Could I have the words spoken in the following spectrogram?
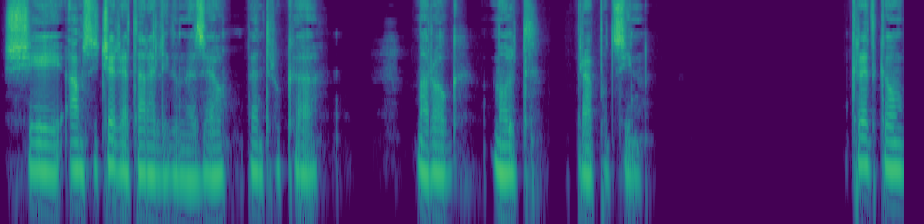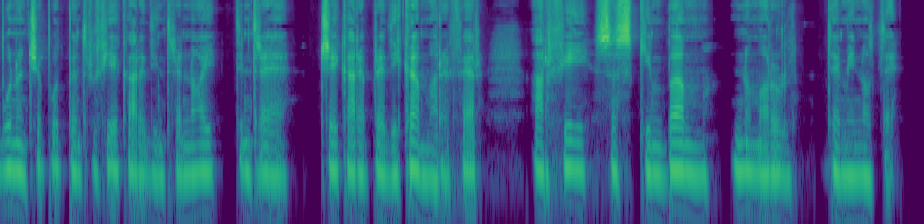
Și am să cer iertare lui Dumnezeu, pentru că mă rog mult, prea puțin. Cred că un bun început pentru fiecare dintre noi, dintre cei care predicăm, mă refer, ar fi să schimbăm numărul de minute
